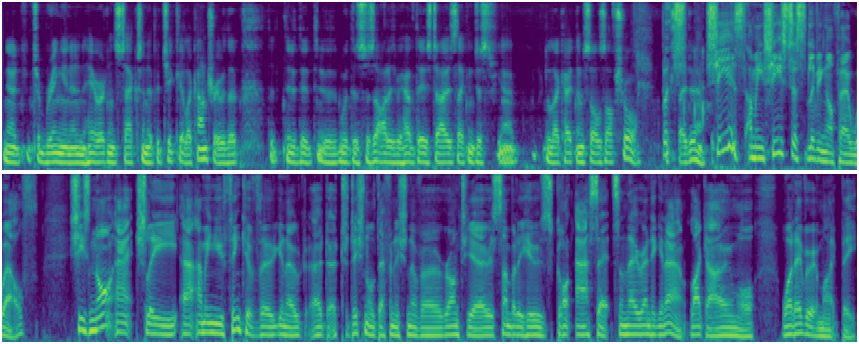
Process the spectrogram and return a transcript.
you know, to bring in an inheritance tax in a particular country. With the, the, the, with the societies we have these days, they can just you know locate themselves offshore. But do. she is. I mean, she's just living off her wealth. She's not actually. Uh, I mean, you think of the you know a, a traditional definition of a rentier is somebody who's got assets and they're renting it out, like a home or whatever it might be.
